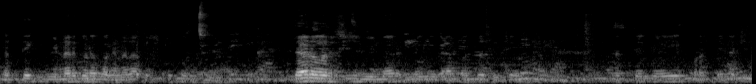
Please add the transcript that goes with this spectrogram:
प्रत्येक विनरकडे बघण्याचा दृष्टिकोन वेगळा दरवर्षी विनर वेगवेगळ्या पद्धतीचे असतात प्रत्येक वेळी प्रत्येकाची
